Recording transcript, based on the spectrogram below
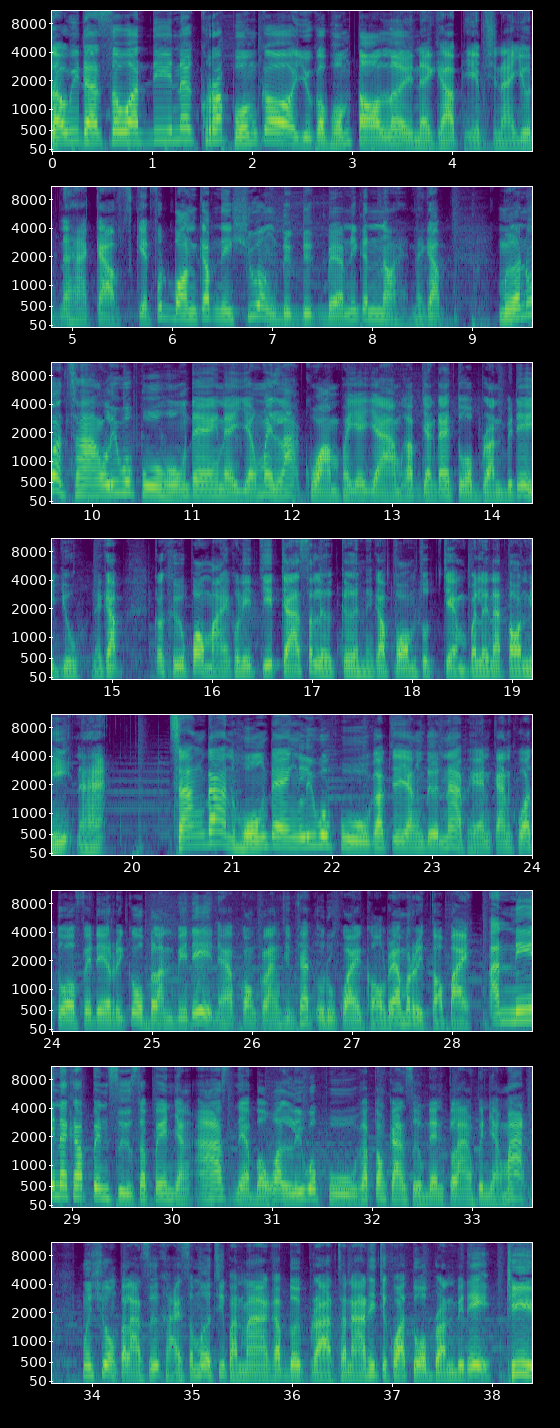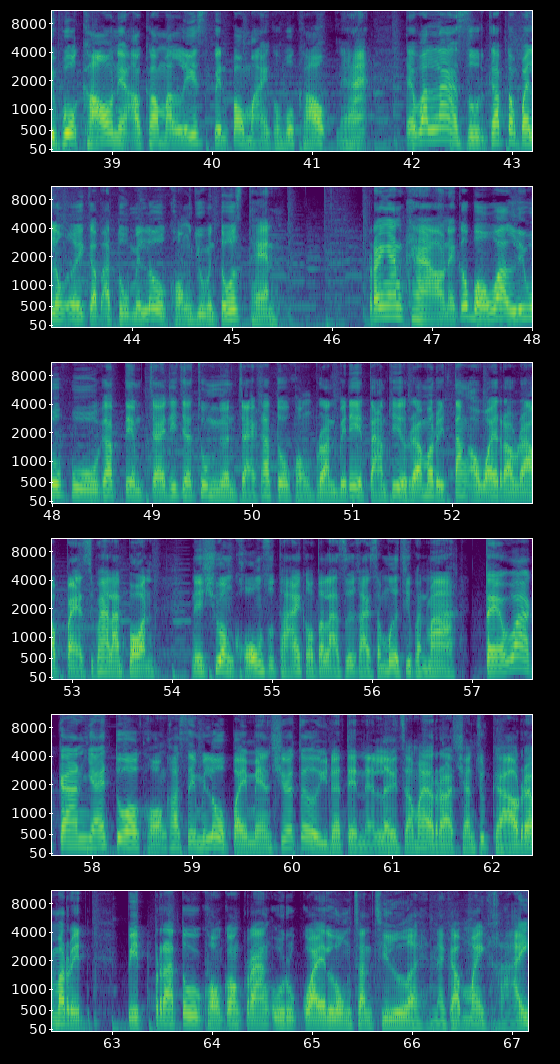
สวัสดีสวัสดีนะครับผมก็อยู่กับผมต่อเลยนะครับเอฟชนายุทธนะฮะกับสเก็ตฟุตบอลครับในช่วงดึกๆแบบนี้กันหน่อยนะครับเหมือนว่าทางลิเวอร์พูลหงแดงเนี่ยยังไม่ละความพยายามครับอยากได้ตัวบรันเบเดอยู่นะครับก็คือเป้าหมายคนนี้จี๊ดจ้าเสลอเกินนะครับฟอร์มสุดแจ่มไปเลยนะตอนนี้นะฮะ ทางด้านหงแดงลิเวอร์พูลครับจะยังเดินหน้าแผนการคว้าตัวเฟเดริโกบลันเบเดนะครับกองกลางทีมชาติอุรุกวัยของเรอัลมาดริดต่อไป อันนี้นะครับเป็นสื่อสเปนอย่างอาร์สเนี่ยบอกว่าลิเวอร์พูลครับต้องการเสริมแดนกลางเป็นอย่างมาก เมื่อช่วงตลาดซื้อขายซัมเมอร์ที่ผ่านมาครับโดยปรารถนาที่จะคว้าตัวบรันเบเดที่พวกเขาเนี่ยเอาเข้ามาลิสต์เป็นเป้าหมายของพวกเขานะฮะแต่ว่าล่าสุดครับต้องไปลงเอยกับอาตูเมโลของยูเวนตุสแทน รายงานข่าวเนี่ยก็บอกว่าลิเวอร์พูลครับเต็มใจที่จะทุ่มเงินจ่ายค่าตัวของบรันเบเดตามที่เรอัลมาดริดตั้งเอาไว้ราวๆ 85 ล้านปอนด์ในช่วงโค้งสุดท้ายของตลาดซื้อขายซัมเมอร์ที่ผ่านมา แต่ว่าการย้ายตัวของคาเซมิโลไปแมนเชสเตอร์ยูไนเต็ดเนี่ยเลยทำให้ราชันชุดขาวเรอัลมาดริดปิดประตูของกองกลางอุรุกวัยลงชันชินเลยนะครับไม่ขาย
